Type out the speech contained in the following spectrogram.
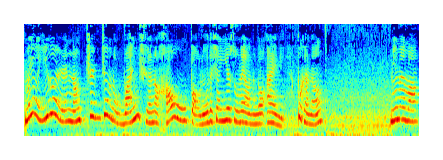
没有一个人能真正的、完全的、毫无保留的像耶稣那样能够爱你，不可能，明白吗？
